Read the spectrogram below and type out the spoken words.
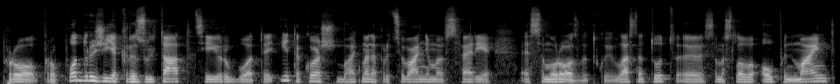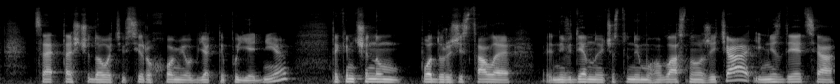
про, про подорожі як результат цієї роботи, і також багатьма напрацюваннями в сфері е, саморозвитку. І власне тут е, саме слово open mind – це те, що чудово ці всі рухомі об'єкти поєднує. Таким чином, подорожі стали невід'ємною частиною мого власного життя, і мені здається,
